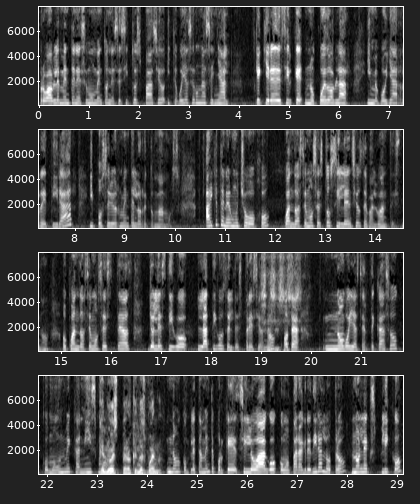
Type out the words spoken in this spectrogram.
Probablemente en ese momento necesito espacio y te voy a hacer una señal que quiere decir que no puedo hablar y me voy a retirar y posteriormente lo retomamos. Hay que tener mucho ojo cuando hacemos estos silencios devaluantes, ¿no? O cuando hacemos estas, yo les digo, látigos del desprecio, ¿no? o sea, no voy a hacerte caso como un mecanismo. Que no es, pero que no es bueno. No, completamente, porque si lo hago como para agredir al otro, no le explico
